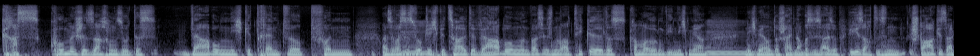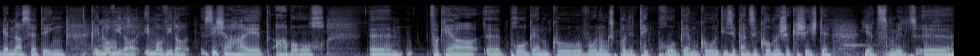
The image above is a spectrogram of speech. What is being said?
krass komische Sachen, so dass Werbung nicht getrennt wird von, also was ist wirklich bezahlte Werbung und was ist ein Artikel, das kann man irgendwie nicht mehr, nicht mehr unterscheiden. Aber es ist also, wie gesagt, es ist ein starkes Agenda-Setting, Genau. immer wieder, immer wieder Sicherheit, aber auch äh, Verkehr äh, pro Gemco, Wohnungspolitik pro Gemco, diese ganze komische Geschichte jetzt mit, äh,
